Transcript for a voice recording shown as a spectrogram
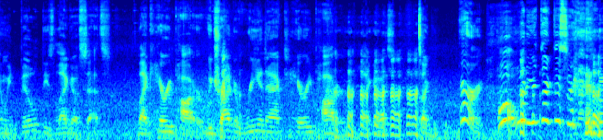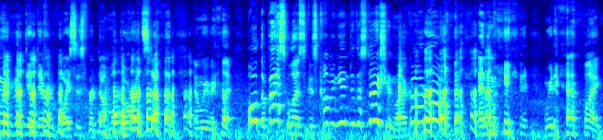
and we'd build these Lego sets like Harry Potter. We tried to reenact Harry Potter Legos. It's like Harry, oh, what do you think this is? and we did different voices for Dumbledore and stuff. And we'd be like, oh, the basilisk is coming into the station. Like, oh no. And then we'd, we'd have like,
